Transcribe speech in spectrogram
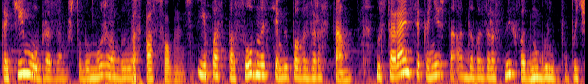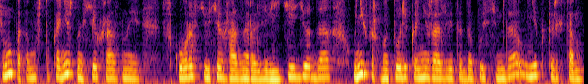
таким образом, чтобы можно было... По способностям. И по способностям, и по возрастам. Но стараемся, конечно, одновозрастных в одну группу. Почему? Потому что, конечно, у всех разные скорости, у всех разное развитие идет, да. У некоторых моторика не развита, допустим, да, у некоторых там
